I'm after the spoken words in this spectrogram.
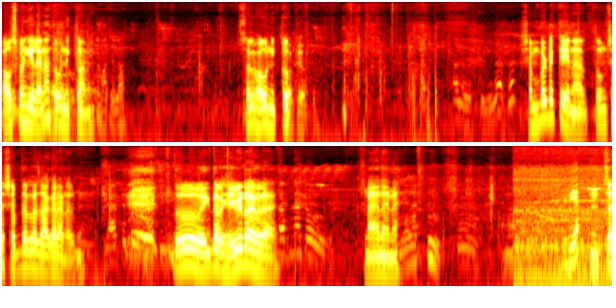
पाऊस पण गेलाय ना तो पण निघतो आम्ही. चल भाऊ निघतो. शंभर टक्के येणार. तुमच्या शब्दाला जागा राहणार मी. तो एकदम हेवी ड्रायव्हर आहे. नाही नाही नाही. हम्म, चल.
